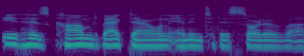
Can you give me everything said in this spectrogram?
it has calmed back down and into this sort of. Uh,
